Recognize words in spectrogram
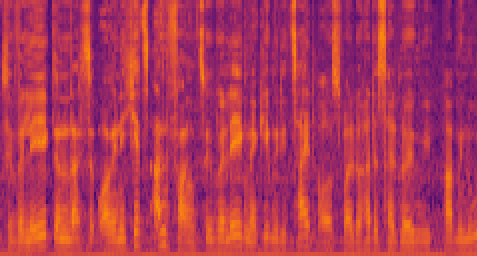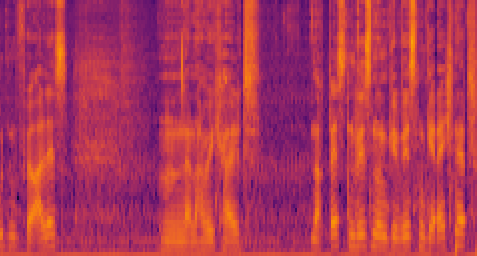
So überlegt und dann dachte ich so, oh, wenn ich jetzt anfange zu überlegen, dann geht mir die Zeit aus, weil du hattest halt nur irgendwie ein paar Minuten für alles. Und dann habe ich halt nach bestem Wissen und Gewissen gerechnet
